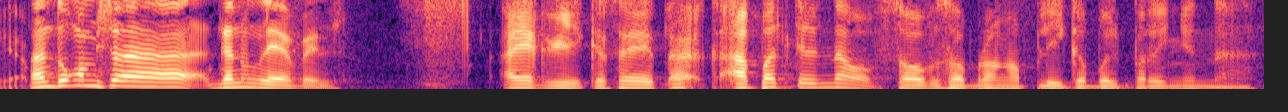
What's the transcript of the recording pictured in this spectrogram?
Yep. nandun kami sa ganung level. I agree. Kasi uh, up until now, so, sobrang applicable pa rin yun na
